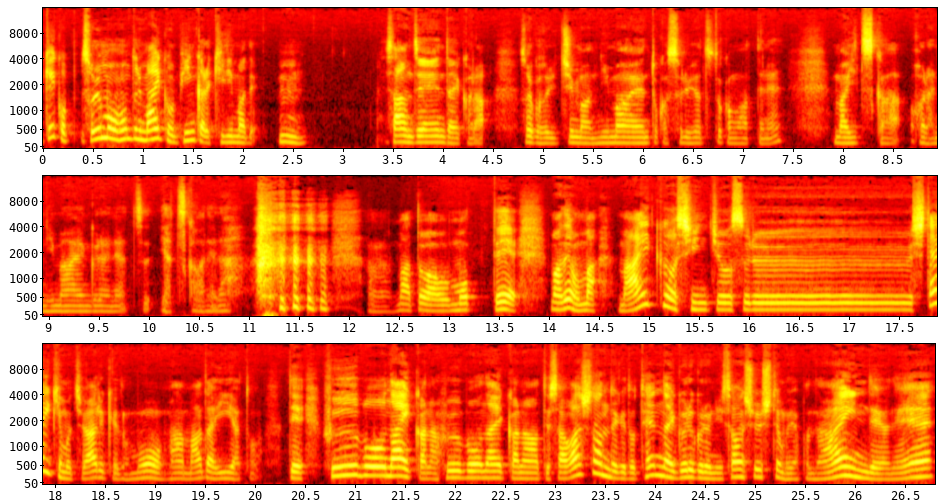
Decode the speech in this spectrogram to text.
結構、それも本当にマイクのピンからキリまで。うん。3000円台から、それこそ1万、2万円とかするやつとかもあってね。まあ、いつか、ほら、2万円ぐらいのやつ、いや、使わねえな。うん、まあ、とは思って、まあでもまあ、マイクを新調する、したい気持ちはあるけども、まあ、まだいいやと。で、風貌ないかな、風貌ないかなって探したんだけど、店内ぐるぐる2、3周してもやっぱないんだよね。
